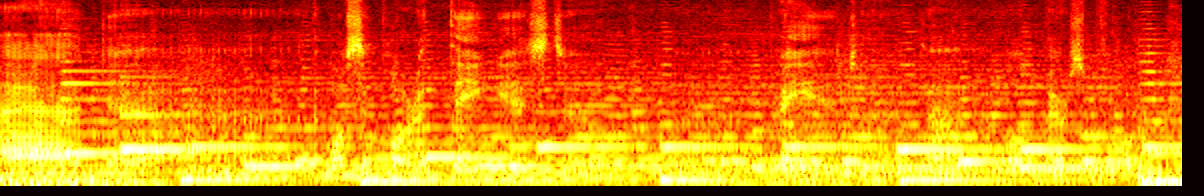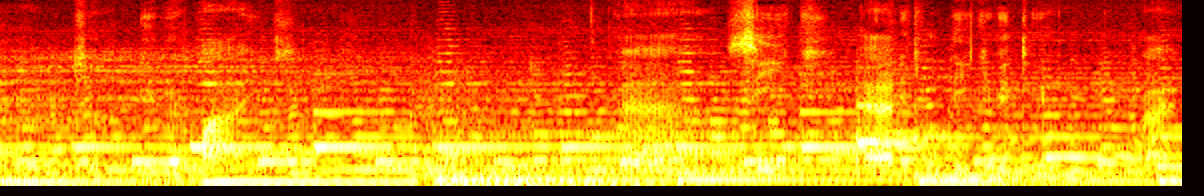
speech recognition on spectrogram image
And uh, the most important thing is to pray to the All Merciful to give you light uh, seek and it will be given to you right?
